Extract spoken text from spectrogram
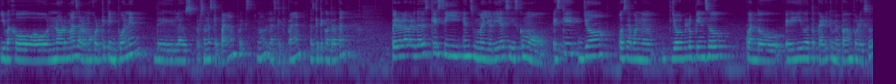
y bajo normas a lo mejor que te imponen de las personas que pagan, pues, ¿no? Las que te pagan, las que te contratan. Pero la verdad es que sí, en su mayoría sí es como, es que yo, o sea, bueno, yo lo pienso cuando he ido a tocar y que me pagan por eso.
